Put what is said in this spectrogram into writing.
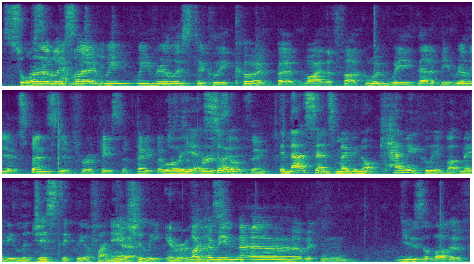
sourcing or at least like energy. we, we realistically could, but why the fuck would we? That'd be really expensive for a piece of paper Well, just to yeah. prove So something. in that sense, maybe not chemically, but maybe logistically or financially irreversible. Like I mean, uh, we can use a lot of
